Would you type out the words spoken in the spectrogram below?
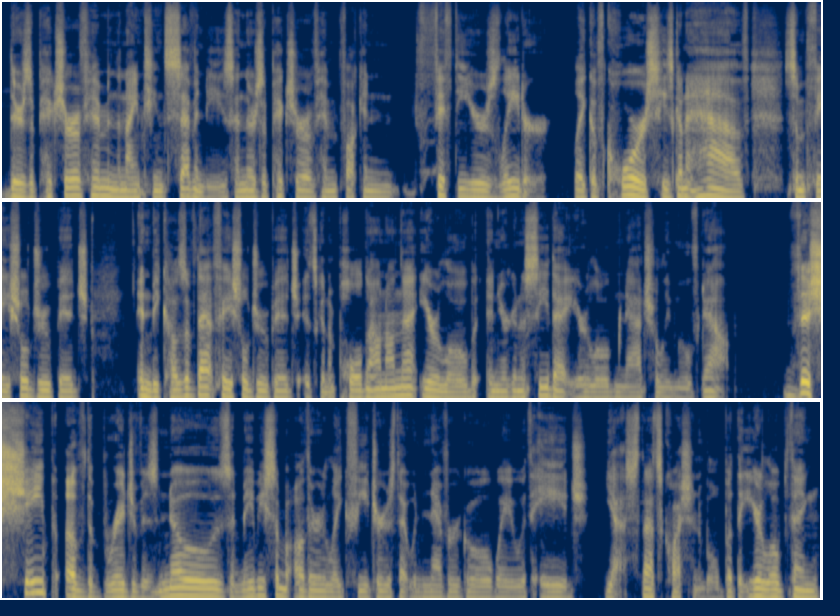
There's a picture of him in the 1970s, and there's a picture of him fucking 50 years later. Like, of course, he's going to have some facial droopage. And because of that facial droopage, it's going to pull down on that earlobe, and you're going to see that earlobe naturally move down the shape of the bridge of his nose and maybe some other like features that would never go away with age. Yes, that's questionable, but the earlobe thing,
